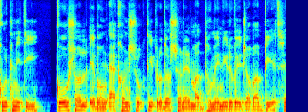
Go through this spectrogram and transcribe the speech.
কূটনীতি, কৌশল এবং এখন শক্তি প্রদর্শনের মাধ্যমে নীরবে জবাব দিয়েছে।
